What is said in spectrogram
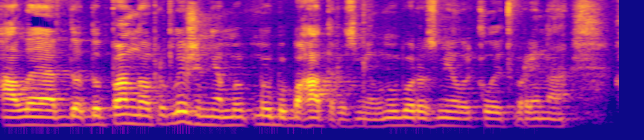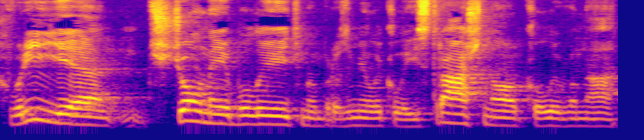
Але до до певного приближення ми ми б багато розуміли. Ми б розуміли, коли тварина хворіє, що в неї болить. Ми б розуміли, коли їй страшно, коли вона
